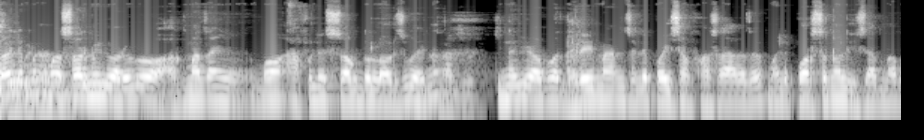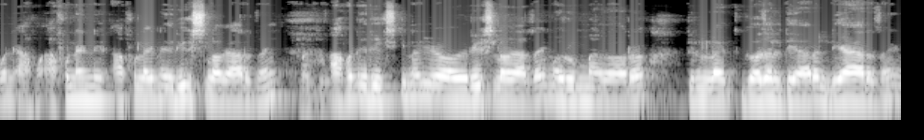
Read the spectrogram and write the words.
जहिले पनि म श्रमिकहरूको हकमा चाहिँ म आफूले सक्दो लड्छु होइन। किनकि अब धेरै मान्छेले पैसा फसाएको छ। मैले पर्सनल हिसाबमा पनि आफू आफूलाई नै आफूलाई नै रिक्स लगाएर चाहिँ आफू नै रिक्स किनकि रिक्स लगाएर चाहिँ म रुममा गएर तिनीहरूलाई गजल दिएर ल्याएर चाहिँ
